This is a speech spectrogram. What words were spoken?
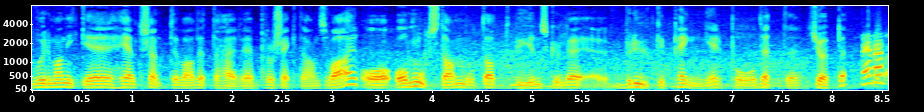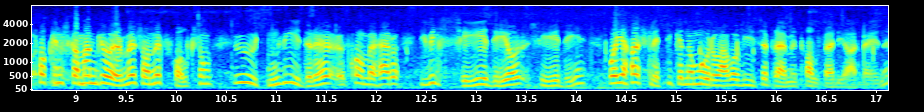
hvor man ikke helt skjønte hva dette her prosjektet hans var, og, og, motstand mot at byen skulle bruke penger på dette kjøpet. Men hva pokker skal man gjøre med sånne folk som uten videre kommer her og de vil se det og se det? Og jeg har slett ikke noe moro av å vise frem et halvferdig arbeid.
